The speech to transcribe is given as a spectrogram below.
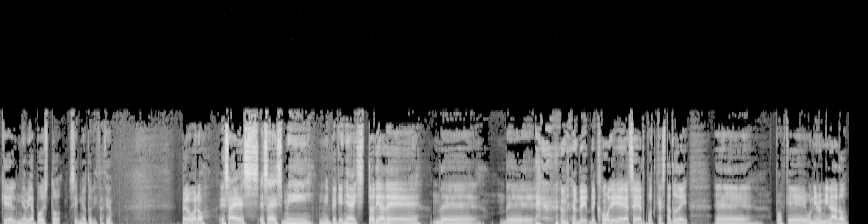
que él me había puesto sin mi autorización. Pero bueno, esa es, esa es mi, mi pequeña historia de, de, de, de, cómo llegué a ser Podcast Today, eh, porque un iluminado,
